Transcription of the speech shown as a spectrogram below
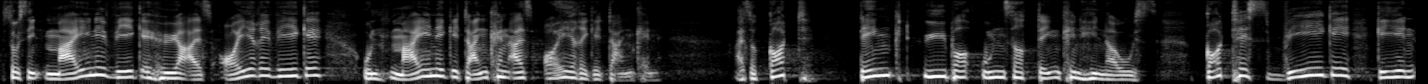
so sind meine Wege höher als eure Wege und meine Gedanken als eure Gedanken. Also Gott denkt über unser Denken hinaus. Gottes Wege gehen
